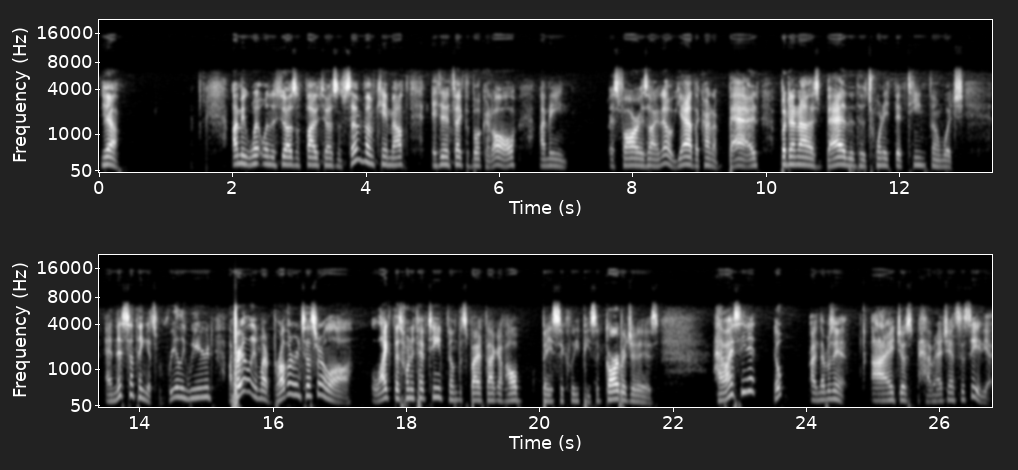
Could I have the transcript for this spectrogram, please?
Yeah. I mean, when, when the 2005-2007 film came out, it didn't affect the book at all. I mean, as far as I know, yeah, they're kind of bad, but they're not as bad as the 2015 film, which, and this is something that's really weird. Apparently, my brother and sister-in-law liked the 2015 film, despite the fact of how basically piece of garbage it is. Have I seen it? Nope, I've never seen it. I just haven't had a chance to see it yet.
